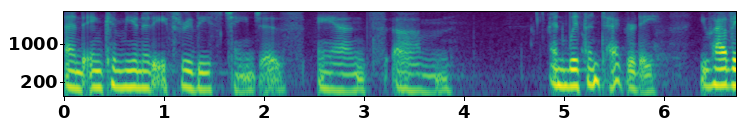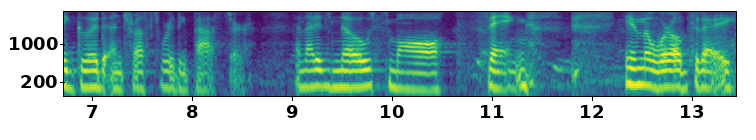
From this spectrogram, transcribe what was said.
and in community through these changes and, um, and with integrity. You have a good and trustworthy pastor and that is no small thing in the world today.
